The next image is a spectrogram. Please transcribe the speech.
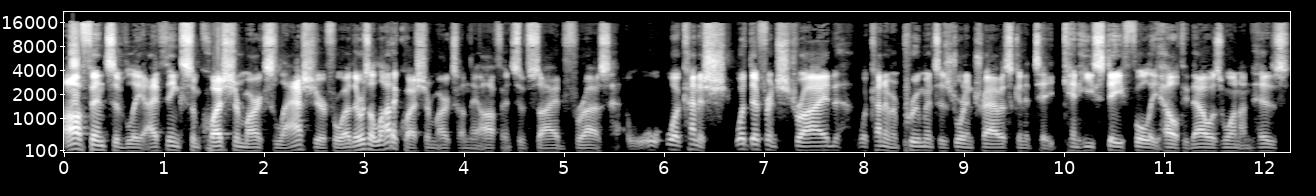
offensively, I think some question marks last year for there was a lot of question marks on the offensive side for us. What kind of what different stride, what kind of improvements is Jordan Travis going to take? Can he stay fully healthy? That was one on his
